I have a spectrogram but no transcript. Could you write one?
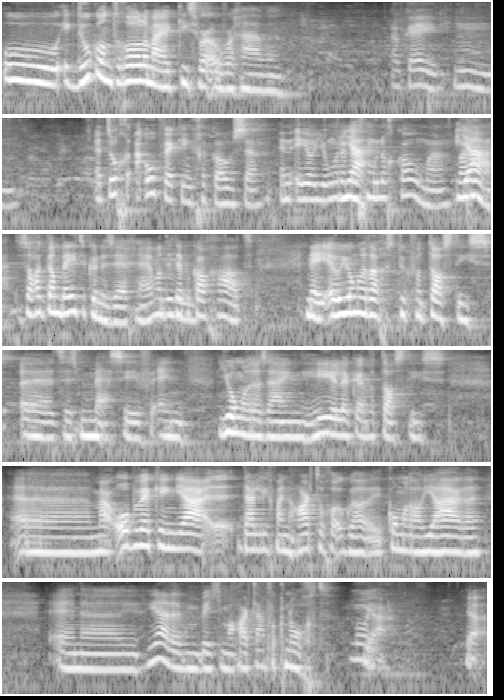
Oeh, ik doe controle, maar ik kies voor overgave. Oké. Okay. Hmm. En toch opwekking gekozen. En EO Jongerendag ja. moet nog komen. Waarom? Ja, dat had ik dan beter kunnen zeggen, hè? want hmm. dit heb ik al gehad. Nee, EO Jongerendag is natuurlijk fantastisch. Uh, het is massive en jongeren zijn heerlijk en fantastisch. Uh, maar opwekking, ja, daar ligt mijn hart toch ook wel. Ik kom er al jaren. En uh, ja, daar heb ik een beetje mijn hart aan verknocht. Mooi. Ja. ja.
